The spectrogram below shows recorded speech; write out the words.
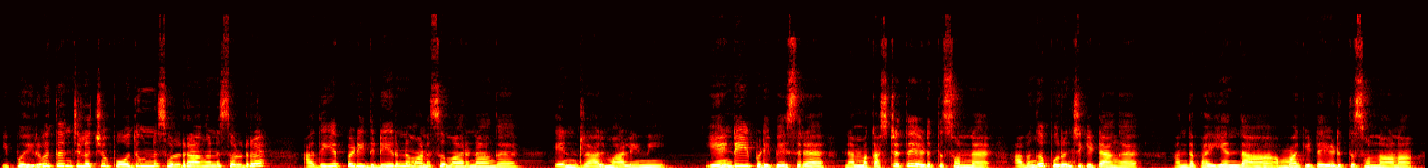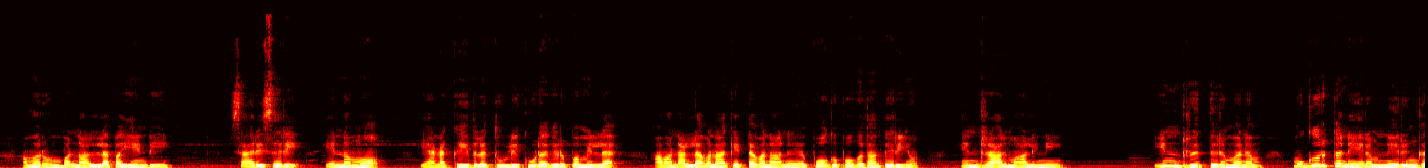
இப்போ இருபத்தஞ்சு லட்சம் போதும்னு சொல்கிறாங்கன்னு சொல்கிற அது எப்படி திடீர்னு மனசு மாறினாங்க? என்றாள் மாலினி. ஏண்டி இப்படி பேசுகிற நம்ம கஷ்டத்தை எடுத்து சொன்னேன் அவங்க புரிஞ்சுக்கிட்டாங்க. அந்த பையன்தான் அம்மா கிட்ட எடுத்து சொன்னானா? அவன் ரொம்ப நல்ல பையன்டி. சரி சரி என்னமோ எனக்கு இதில் துளி கூட விருப்பம் இல்லை அவன் நல்லவனா கெட்டவனான்னு போக போக தான் தெரியும் என்றாள் மாலினி. இன்று திருமணம். முகூர்த்த நேரம் நெருங்க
